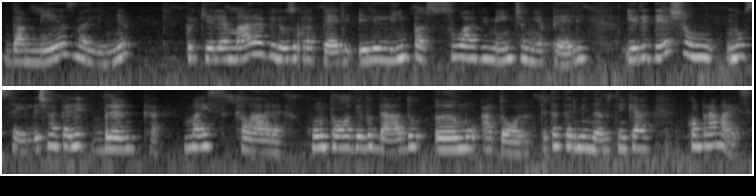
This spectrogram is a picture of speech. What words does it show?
da mesma linha, porque ele é maravilhoso para pele, ele limpa suavemente a minha pele e ele deixa um, não sei, ele deixa minha pele branca, mais clara, com um tom aveludado, amo, adoro. Até tá terminando, tem que comprar mais.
